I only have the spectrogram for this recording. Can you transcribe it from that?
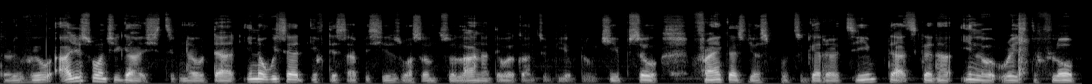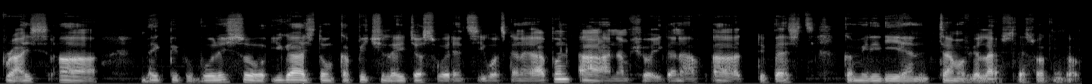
the review. I just want you guys to know that you know we said if this episode was on Solana, they were going to be a blue chip. So Frank has just put together a team that's gonna you know raise the floor price. Uh, make people bullish. So you guys don't capitulate. Just wait and see what's gonna happen. Uh, and I'm sure you're gonna have uh, the best community and time of your lives. Let's fucking go.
